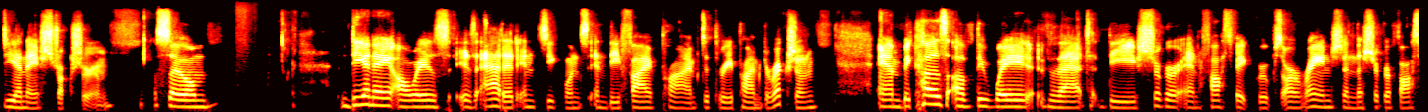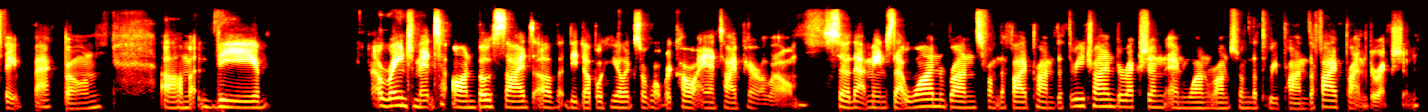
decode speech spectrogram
DNA structure. So DNA always is added in sequence in the 5' prime to 3' prime direction. And because of the way that the sugar and phosphate groups are arranged in the sugar phosphate backbone, um, the arrangement on both sides of the double helix are what we call anti-parallel. So that means that one runs from the 5' prime to 3' prime direction and one runs from the 3' prime to 5' prime direction.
